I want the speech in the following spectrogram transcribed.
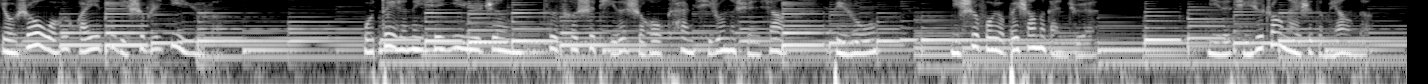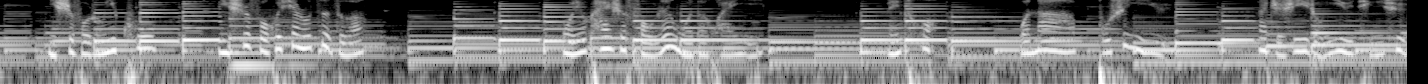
有时候我会怀疑自己是不是抑郁了。我对着那些抑郁症自测试题的时候，看其中的选项，比如你是否有悲伤的感觉，你的情绪状态是怎么样的，你是否容易哭，你是否会陷入自责，我又开始否认我的怀疑。没错，我那不是抑郁，那只是一种抑郁情绪。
